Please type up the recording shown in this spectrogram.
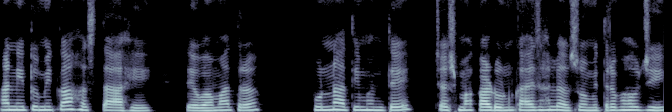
आणि तुम्ही का हसता आहे? तेव्हा मात्र पुन्हा ती म्हणते चष्मा काढून काय झालं? सौमित्र भाऊजी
